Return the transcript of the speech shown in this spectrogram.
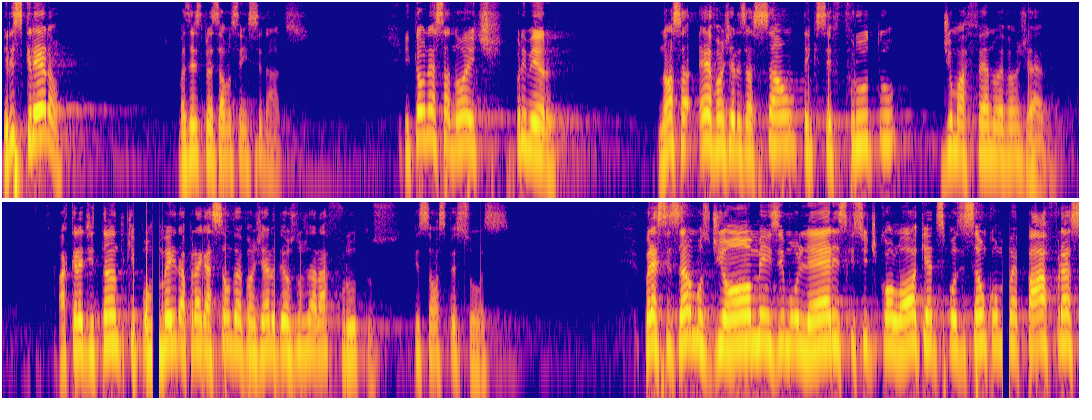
Eles creram, mas eles precisavam ser ensinados. Então, nessa noite, primeiro, nossa evangelização tem que ser fruto de uma fé no Evangelho, acreditando que por meio da pregação do Evangelho Deus nos dará frutos, que são as pessoas. Precisamos de homens e mulheres que se coloquem à disposição como epáfras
